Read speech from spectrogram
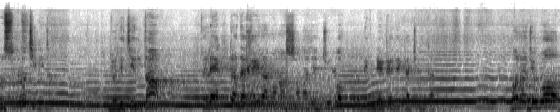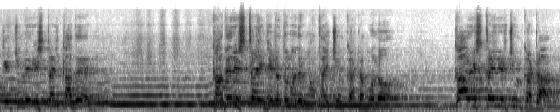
রসুলও চিনি না। যদি চিনতাম তাহলে একটা দেখাইলাম আমার সমাজে যুবক কোনোদিন নেটে দেখা চুল বলো যুবক, এই চুলের স্টাইল কাদের? কাদের স্টাইল যেটা তোমাদের মাথায় চুল কাটা বলো? কার স্টাইলের চুল কাটা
